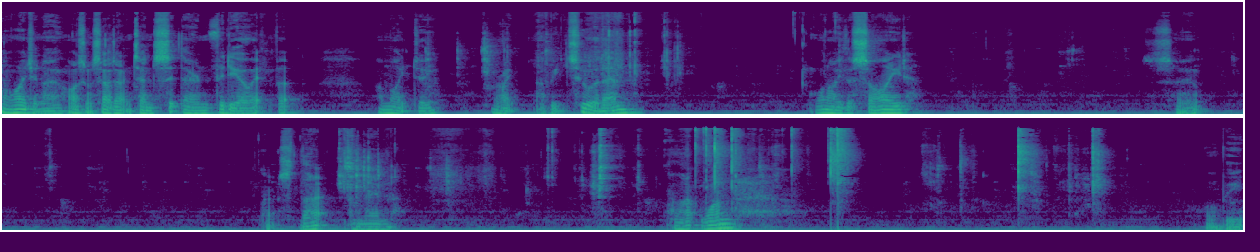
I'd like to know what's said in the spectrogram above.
oh I don't know. I was going to say I don't intend to sit there and video it but I might do. Right there'll be two of them. One either side. So that's that and then that one will be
